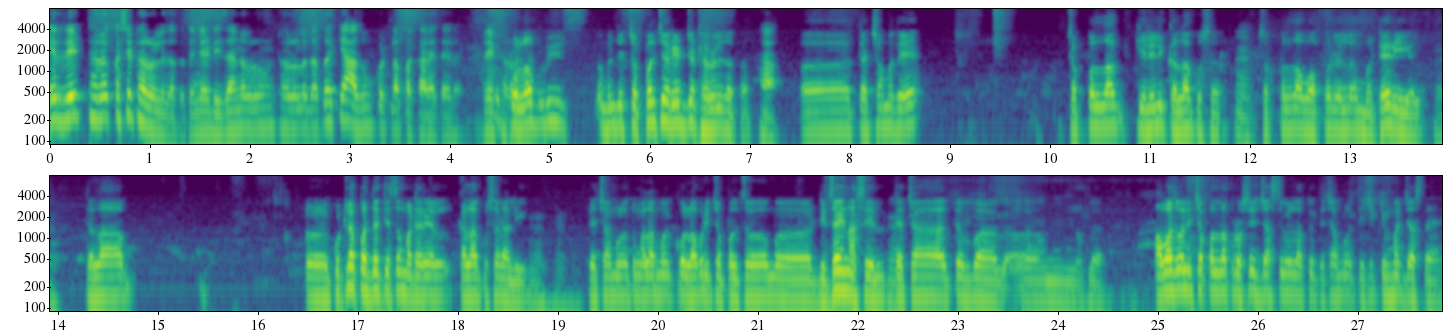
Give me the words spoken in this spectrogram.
हे रेट ठरव कसे ठरवले जातात त्यांच्या डिझाईनवरून ठरवलं जातं की अजून कुठला प्रकार आहे त्याला रेट कोल्हापुरी म्हणजे चप्पलचे रेट जे ठरवले जातात हा. अं, त्याच्यामध्ये चप्पलला केलेली कलाकुसर हम्म. चप्पलला वापरलेलं मटेरियल हम्म. त्याला कुठल्या पद्धतीचं मटेरियल कलाकुसर आली? त्याच्यामुळं तुम्हाला मग कोल्हापुरी चप्पलचं डिझाईन असेल. त्याच्या आपलं आवाजवाली चप्पलला प्रोसेस जास्त वेळ लागतो त्याच्यामुळे त्याची किंमत जास्त आहे.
